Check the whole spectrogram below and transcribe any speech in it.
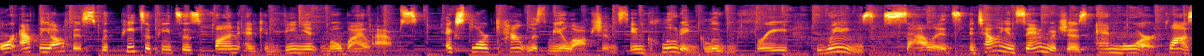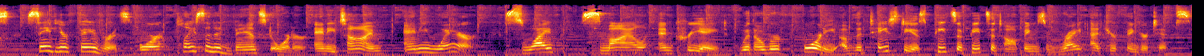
or at the office with Pizza Pizza's fun and convenient mobile apps. Explore countless meal options, including gluten-free, wings, salads, Italian sandwiches, and more. Plus, save your favorites or place an advanced order anytime, anywhere. Swipe, smile, and create with over 40 of the tastiest pizza pizza toppings right at your fingertips.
